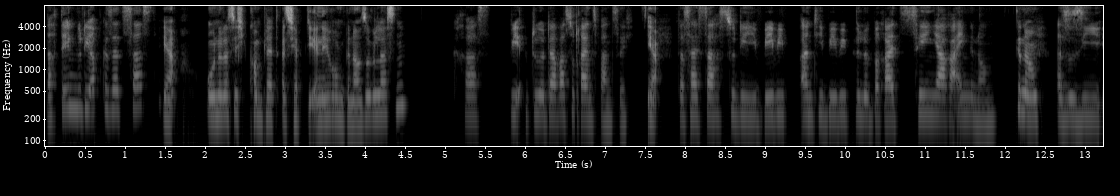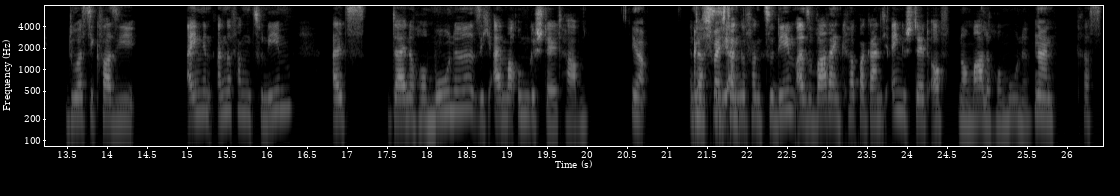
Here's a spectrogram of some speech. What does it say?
nachdem du die abgesetzt hast? Ja, ohne dass ich komplett, also ich habe die Ernährung genauso gelassen. Krass. Wie, du, da warst du 23. Ja. Das heißt, da hast du die Baby, Antibabypille bereits zehn Jahre eingenommen. Genau. Also sie, du hast sie quasi angefangen zu nehmen, als deine Hormone sich einmal umgestellt haben. Ja. Und da Eigentlich hast du dann- angefangen zu nehmen, also war dein Körper gar nicht eingestellt auf normale Hormone. Nein. Krass.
